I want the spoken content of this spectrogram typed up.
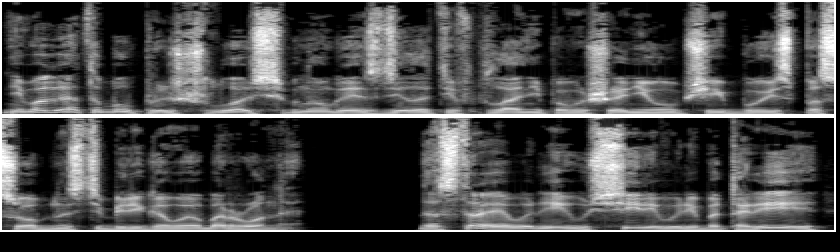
небогатому пришлось многое сделать и в плане повышения общей боеспособности береговой обороны. Достраивали и усиливали батареи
